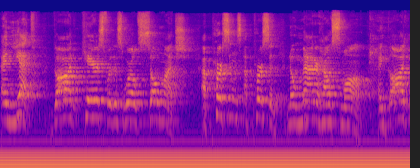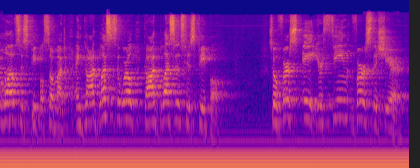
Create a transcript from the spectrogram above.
And yet, God cares for this world so much a person's a person, no matter how small. And God loves his people so much. And God blesses the world, God blesses his people. So, verse 8, your theme verse this year.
